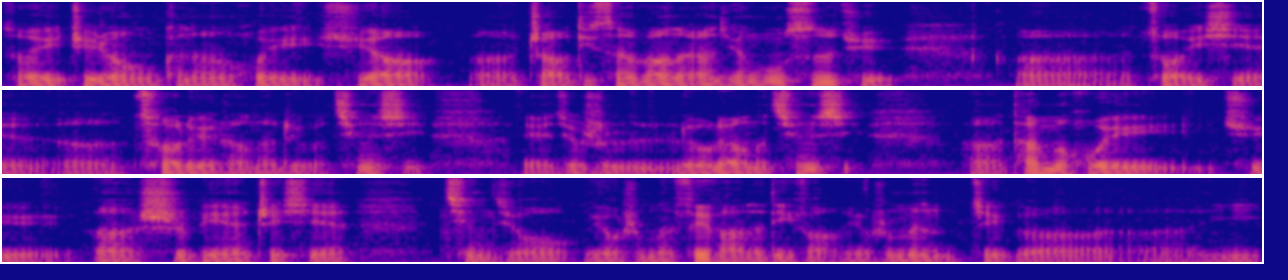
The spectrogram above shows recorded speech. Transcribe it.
所以这种可能会需要呃找第三方的安全公司去呃做一些呃策略上的这个清洗，也就是流量的清洗啊，他们会去呃识别这些请求有什么非法的地方，有什么这个疑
